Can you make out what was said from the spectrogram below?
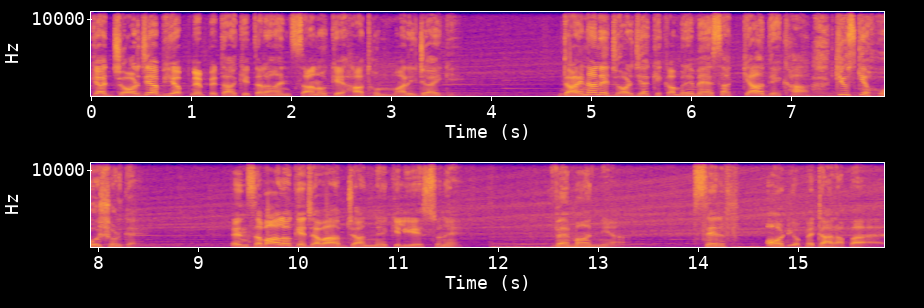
क्या जॉर्जिया भी अपने पिता की तरह इंसानों के हाथों मारी जाएगी? डायना ने जॉर्जिया के कमरे में ऐसा क्या देखा कि उसके होश उड़ गए? इन सवालों के जवाब जानने के लिए सुने वैमान्या, सिर्फ़ ऑडियो पिटारा पर।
